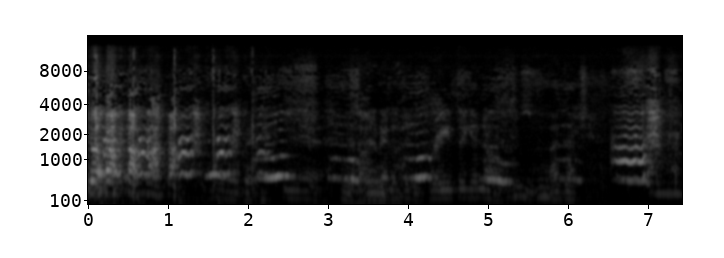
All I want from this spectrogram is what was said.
Yeah. Yeah, breathe through your nose. I got you.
